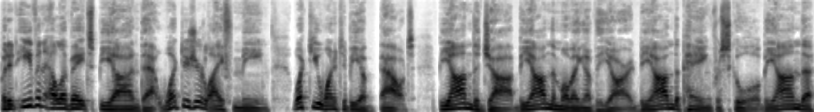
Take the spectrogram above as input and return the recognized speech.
But it even elevates beyond that. What does your life mean? What do you want it to be about? Beyond the job, beyond the mowing of the yard, beyond the paying for school, beyond the,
